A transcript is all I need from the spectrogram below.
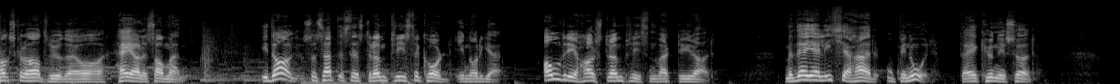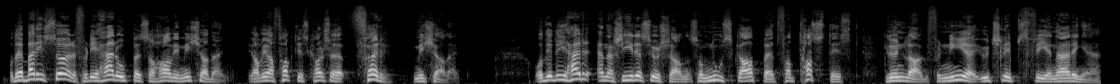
Takk skal du ha, Trude, og hei, alle sammen. I dag så settes det strømprisrekord i Norge. Aldri har strømprisen vært dyrere. Men det gjelder ikke her oppe i nord, det er kun i sør. Og det er bare i sør, fordi her oppe så har vi mye av den. Ja, vi har faktisk kanskje for mye av den. Og det er de her energiressursene som nå skaper et fantastisk grunnlag for nye utslippsfrie næringer,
